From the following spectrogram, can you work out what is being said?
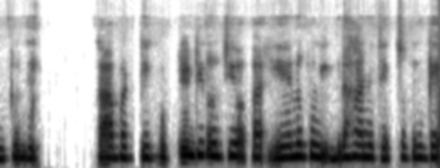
ఉంటుంది. కాబట్టి పుట్టింటి నుంచి ఒక ఏనుగు విగ్రహాన్ని తెచ్చుకుంటే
